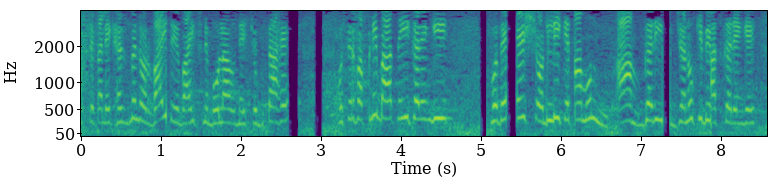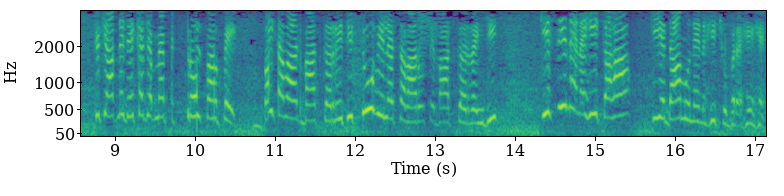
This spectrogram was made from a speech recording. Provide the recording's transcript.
उससे पहले एक हस्बैंड और वाइफ थे, वाइफ ने बोला उन्हें चुभता है। वो सिर्फ़ अपनी बात नहीं करेंगी वो देश और दिल्ली के तमाम उन आम गरीब जनों की भी बात करेंगे। क्योंकि आपने देखा जब मैं पेट्रोल पंप पे बाइक सवार बात कर रही थी टू व्हीलर सवारों से बात कर रही थी, किसी ने नहीं कहा कि ये दाम उन्हें नहीं चुभ रहे हैं।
